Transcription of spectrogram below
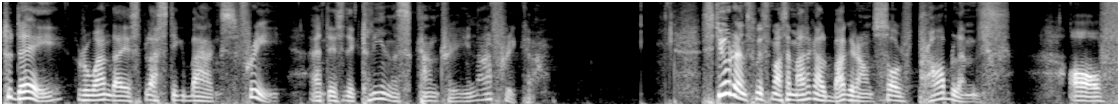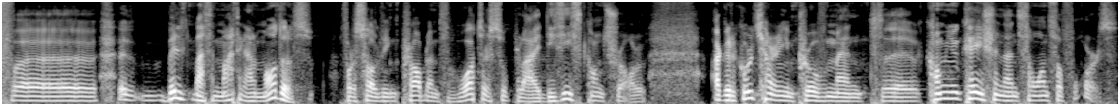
Today, Rwanda is plastic bags free and is the cleanest country in Africa. Students with mathematical backgrounds solve problems of uh, uh, build mathematical models for solving problems of water supply, disease control, agricultural improvement, uh, communication, and so on and so forth.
